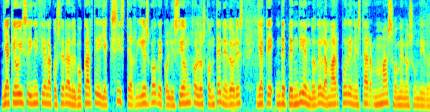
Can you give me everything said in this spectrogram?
ya que hoy se inicia la costera del Bocarte y existe riesgo de colisión con los contenedores, ya que dependiendo de la mar pueden estar más o menos hundidos.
